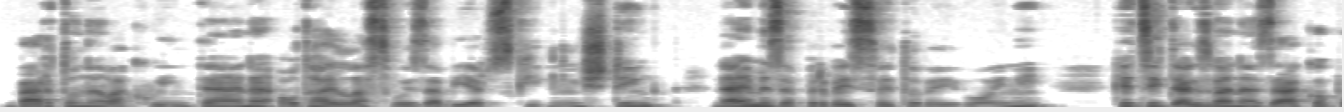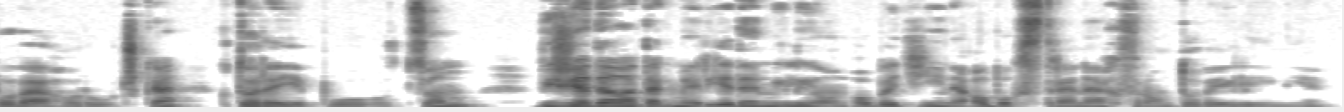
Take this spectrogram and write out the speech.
Bartonella quintana odhalila svoj zabíjačský inštinkt najmä za prvej svetovej vojny, keď si tzv. zákopová horúčka, ktoré je pôvodcom, vyžiadala takmer 1 milión obetí na oboch stranách frontovej línie.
